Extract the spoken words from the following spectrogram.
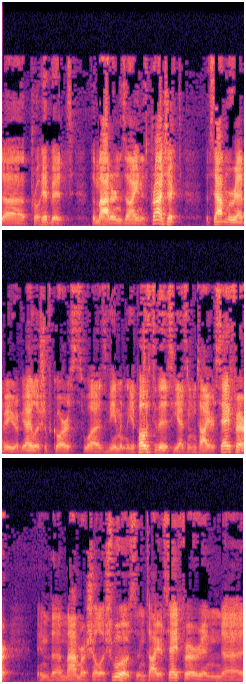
uh, prohibit the modern Zionist project. The Satmar Rebbe, Rav Yoelish, of course, was vehemently opposed to this. He has an entire sefer in the Mamre Shalosh an entire sefer in uh,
